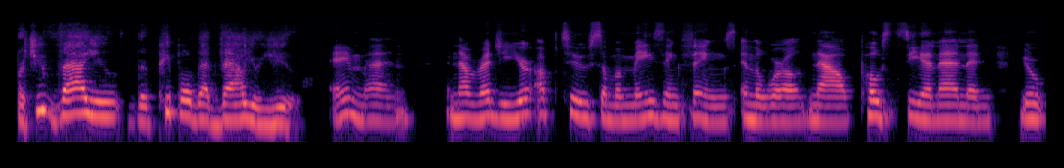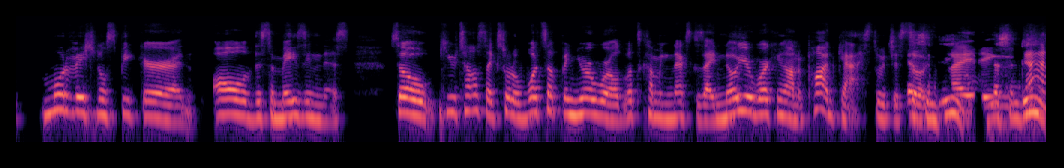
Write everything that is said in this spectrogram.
but you value the people that value you. Amen. And now, Reggie, you're up to some amazing things in the world now, post CNN, and you're motivational speaker and all of this amazingness. So, can you tell us, like, sort of what's up in your world? What's coming next? Because I know you're working on a podcast, which is yes, so indeed. exciting. Yes, indeed. Yeah.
